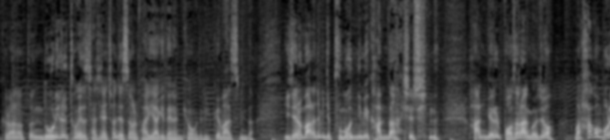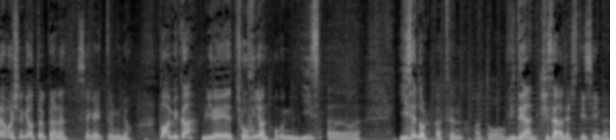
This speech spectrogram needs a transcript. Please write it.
그러한 어떤 놀이를 통해서 자신의 천재성을 발휘하게 되는 경우들이 꽤 많습니다. 이제는 말하자면 이제 부모님이 감당하실 수 있는 한계를 벗어난 거죠. 한번 학원 보내보시는 게 어떨까 하는 생각이 드는군요. 또 합니까? 미래의 조훈현 혹은 이, 어, 이세돌 같은 어, 또 위대한 기사가 될 수도 있으니까요.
